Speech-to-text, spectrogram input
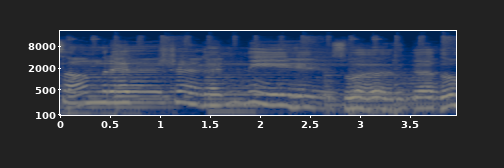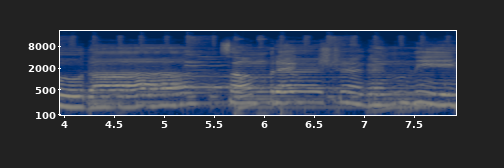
സംരക്ഷകൻ നീ സ്വർഗദൂത. സംരക്ഷകൻ നീ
